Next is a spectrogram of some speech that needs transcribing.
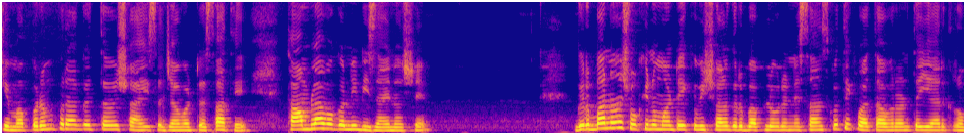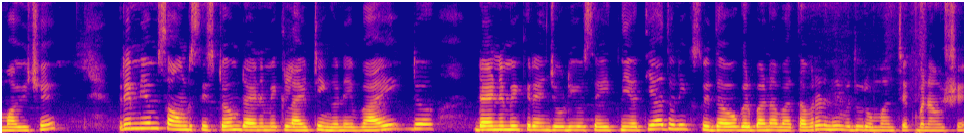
જેમાં પરંપરાગત શાહી સજાવટ સાથે થાંભલા વગરની ડિઝાઇન હશે. ગરબાના શોખીનો માટે એક વિશાળ ગરબા ફ્લોર અને સાંસ્કૃતિક વાતાવરણ તૈયાર કરવામાં આવ્યું છે. Premium sound system, dynamic lighting અને વાઇડ ડાયનેમિક રેન્જ ઓડિયો સહિતની અત્યાધુનિક સુવિધાઓ ગરબાના વાતાવરણને વધુ રોમાંચક બનાવશે.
